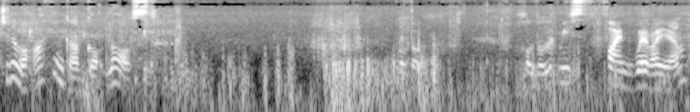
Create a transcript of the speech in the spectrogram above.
do you know what, I think I've got lost. Hold on, hold on, let me find where I am.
